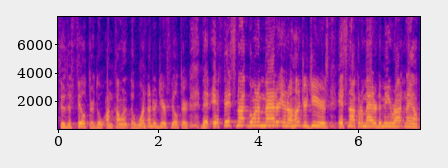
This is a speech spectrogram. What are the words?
through the filter. The, I'm calling it the 100 year filter. That if it's not going to matter in a hundred years, it's not going to matter to me right now.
